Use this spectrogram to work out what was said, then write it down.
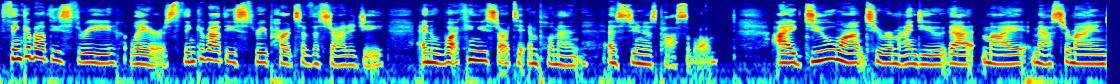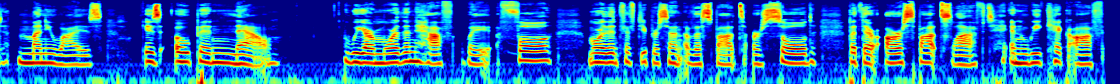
think about these three layers. Think about these three parts of the strategy and what can you start to implement as soon as possible. I do want to remind you that my mastermind, MoneyWise, is open now. We are more than halfway full. More than 50% of the spots are sold, but there are spots left, and we kick off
